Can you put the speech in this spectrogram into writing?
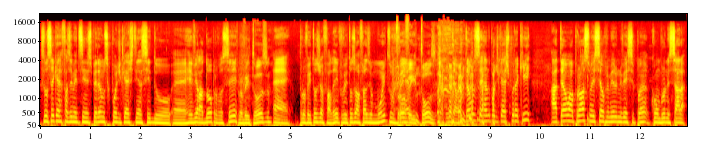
Se você quer fazer medicina, esperamos que o podcast tenha sido é, revelador pra você. Proveitoso. É, proveitoso já falei, proveitoso é uma frase muito velha. Proveitoso. Então, estamos encerrando o podcast por aqui. Até uma próxima. Esse é o primeiro Universipan com o Bruno e Sara.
